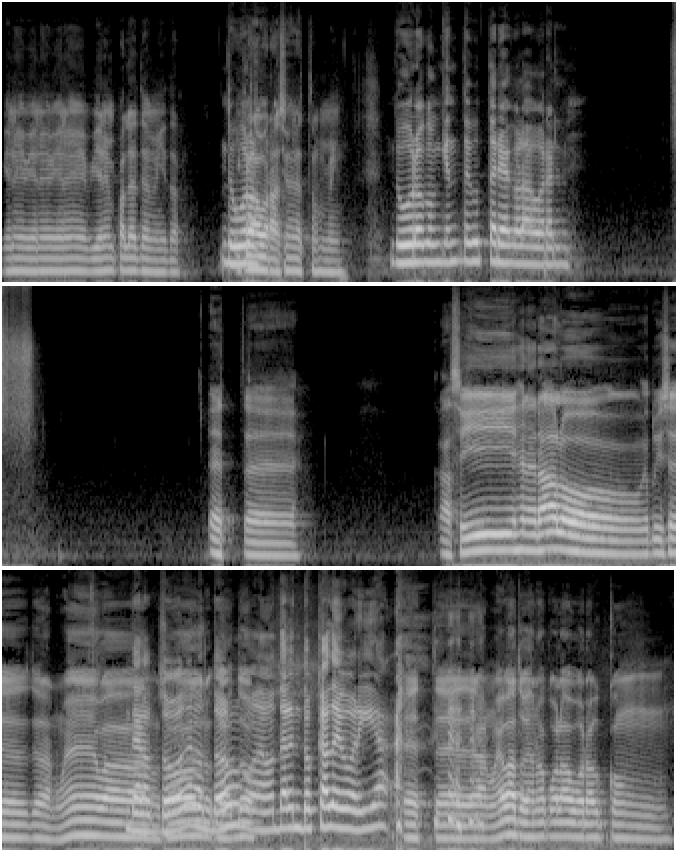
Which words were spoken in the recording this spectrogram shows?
viene, viene, viene, vienen par de temitas. Y Duro, colaboraciones también. duro. ¿Con quién te gustaría colaborar? Este, así en general o que tú dices de la nueva. De los dos, de los dos. Podemos dar en dos categorías. Este, de la nueva todavía no he colaborado con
